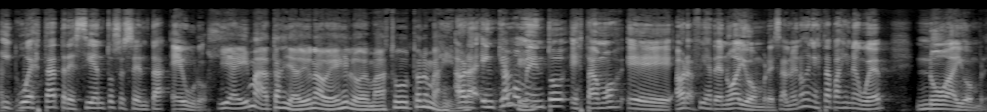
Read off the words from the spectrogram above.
y cuesta 360 euros. Y ahí matas ya de una vez y lo demás tú te lo imaginas. Ahora, ¿en qué momento estamos? Eh... ahora, fíjate, no hay hombres. Al menos en esta página web no hay hombres.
